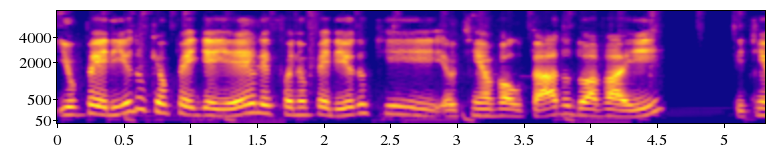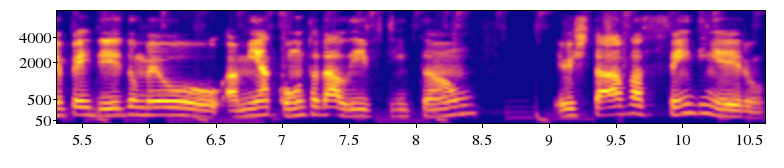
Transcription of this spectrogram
e o período que eu peguei ele foi no período que eu tinha voltado do Havaí e tinha perdido meu, a minha conta da Lyft. Então, eu estava sem dinheiro.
